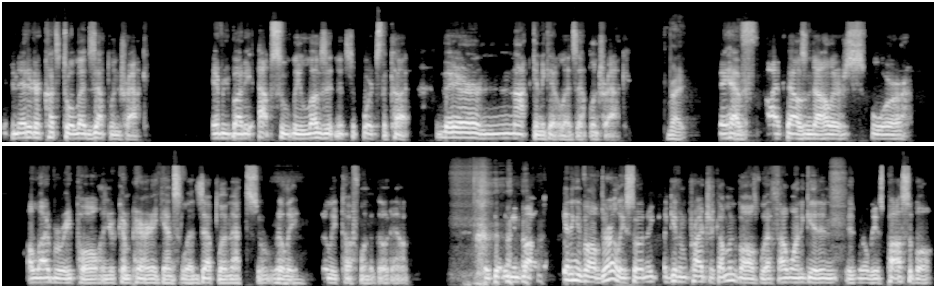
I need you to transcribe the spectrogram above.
if an editor cuts to a Led Zeppelin track, everybody absolutely loves it and it supports the cut. They're not going to get a Led Zeppelin track. Right. They have five thousand dollars for a library poll, and you're comparing against Led Zeppelin. That's a really, mm-hmm. really tough one to go down. So getting involved, getting involved early. So in a, a, given project I'm involved with, I want to get in as early as possible,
